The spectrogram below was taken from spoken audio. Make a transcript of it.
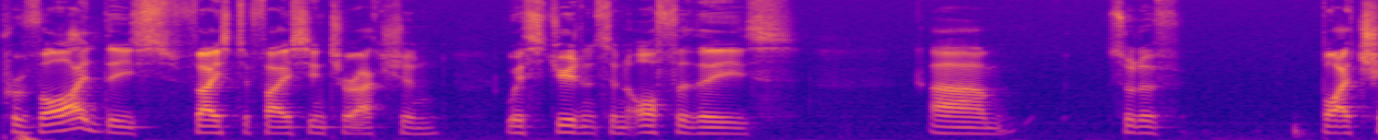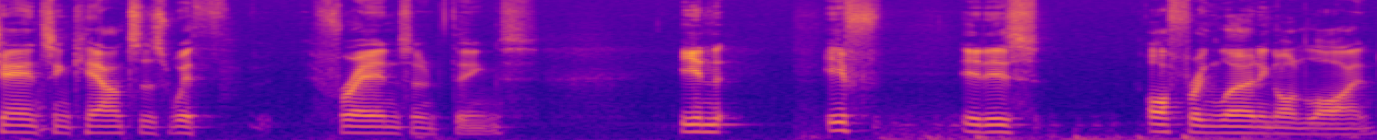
provide these face to face interaction with students and offer these um, sort of by chance encounters with friends and things in if it is offering learning online.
